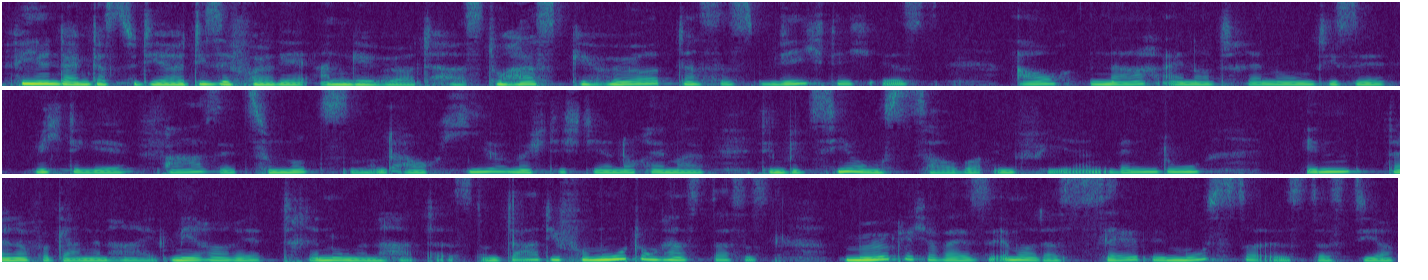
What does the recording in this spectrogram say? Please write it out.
Vielen Dank, dass du dir diese Folge angehört hast. Du hast gehört, dass es wichtig ist, auch nach einer Trennung diese wichtige Phase zu nutzen. Und auch hier möchte ich dir noch einmal den Beziehungszauber empfehlen. Wenn du in deiner Vergangenheit mehrere Trennungen hattest und da die Vermutung hast, dass es möglicherweise immer dasselbe Muster ist, das dir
